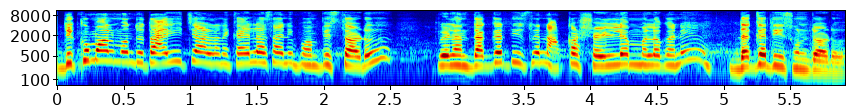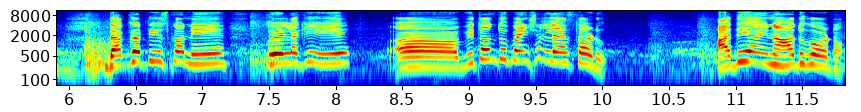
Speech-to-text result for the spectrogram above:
దిక్కుమాల ముందు తాగిచ్చి వాళ్ళని కైలాసానికి పంపిస్తాడు. వీళ్ళని దగ్గర తీసుకొని అక్క షెళ్ళెమ్మలో కానీ దగ్గర తీసుకుంటాడు. దగ్గర తీసుకొని వీళ్ళకి వితంతు పెన్షన్లు వేస్తాడు అది ఆయన ఆదుకోవటం.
